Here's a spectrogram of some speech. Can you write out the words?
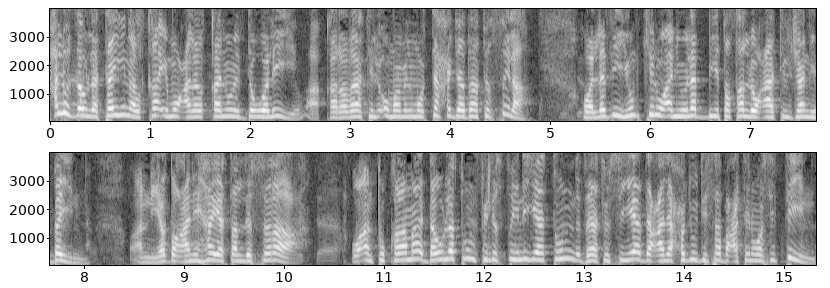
حل الدولتين القائم على القانون الدولي وقرارات الأمم المتحدة ذات الصلة هو الذي يمكن أن يلبي تطلعات الجانبين وأن يضع نهاية للصراع. وأن تقام دولة فلسطينية ذات سيادة على حدود 67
